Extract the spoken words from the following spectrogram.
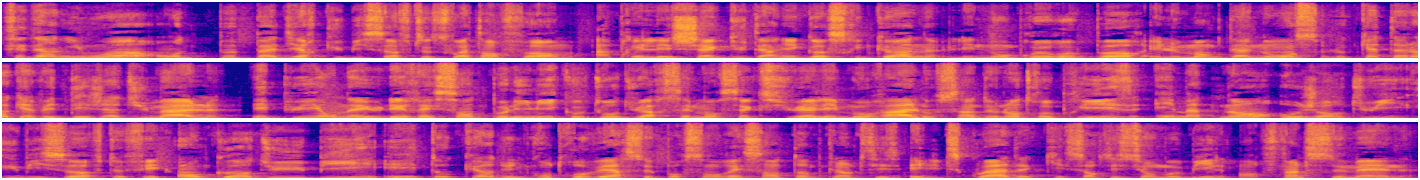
Ces derniers mois, on ne peut pas dire qu'Ubisoft soit en forme. Après l'échec du dernier Ghost Recon, les nombreux reports et le manque d'annonces, le catalogue avait déjà du mal. Et puis on a eu les récentes polémiques autour du harcèlement sexuel et moral au sein de l'entreprise, et maintenant, aujourd'hui, Ubisoft fait encore du Ubi et est au cœur d'une controverse pour son récent Tom Clancy's Elite Squad qui est sorti sur mobile en fin de semaine.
